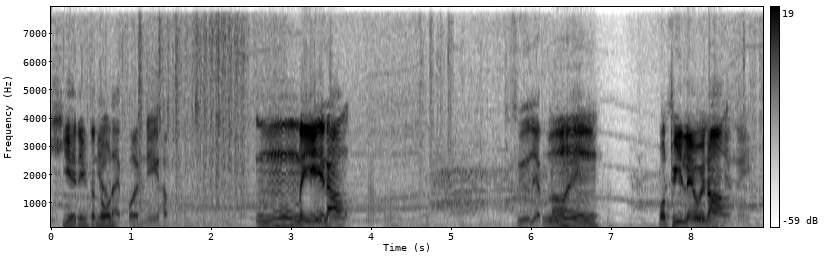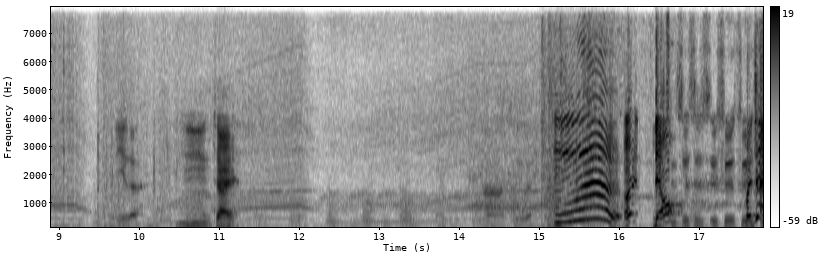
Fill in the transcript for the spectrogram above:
เฮียนี่ต้องเดี๋โดยวน ได้ปืนนี้ครับ อืมหนีน้อง ซื้อเรียบอืร้อยมรถพี่เร็วไอ้น้อง ยังไงนี่เหรอ อืม ใช่ อ่าซื้อไปอืมเอ้ย เดี๋ยว ซื้อซื้อซื้อซื้อซื้อไม่ใช่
